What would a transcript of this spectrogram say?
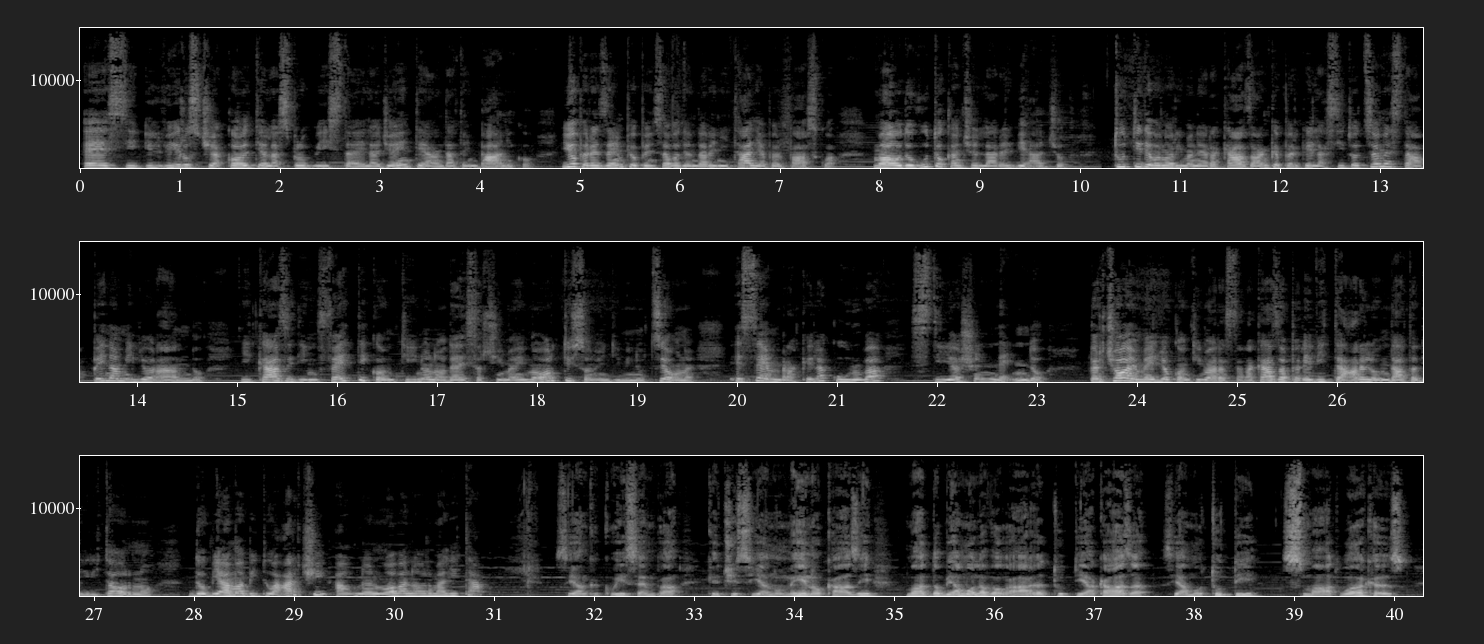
Eh sì, il virus ci ha colti alla sprovvista e la gente è andata in panico. Io, per esempio, pensavo di andare in Italia per Pasqua, ma ho dovuto cancellare il viaggio. Tutti devono rimanere a casa anche perché la situazione sta appena migliorando. I casi di infetti continuano ad esserci, ma i morti sono in diminuzione e sembra che la curva stia scendendo. Perciò è meglio continuare a stare a casa per evitare l'ondata di ritorno. Dobbiamo abituarci a una nuova normalità. Sì, anche qui sembra che ci siano meno casi, ma dobbiamo lavorare tutti a casa. Siamo tutti smart workers.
